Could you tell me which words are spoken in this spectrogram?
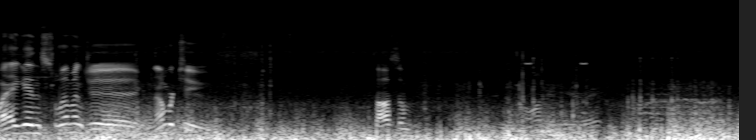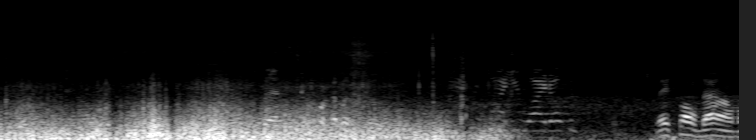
Swaggin' swimming jig, number two. Toss him. They slowed down.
